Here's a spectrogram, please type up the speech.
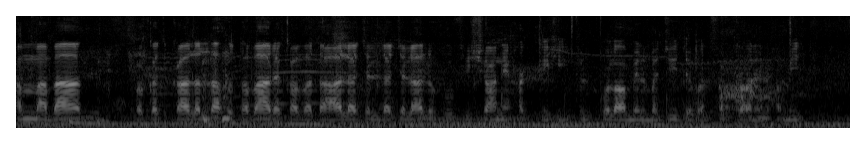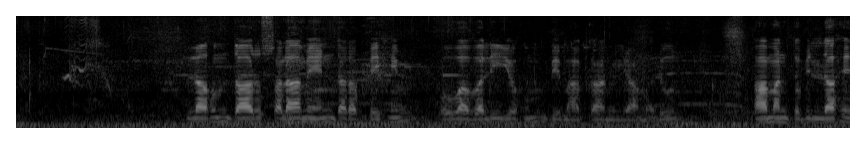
اما بعد، فقد قال الله تبارك وتعالى جل جلاله في شان حقه في الكلام المجيد والفرقان الحميد لہم دار السلام عند ربہم ہوا ولیہم بما کانوا یعملون. آمنت باللہ،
